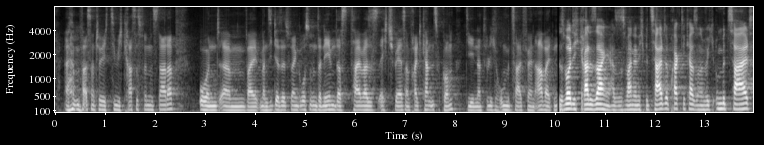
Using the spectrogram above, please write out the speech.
ähm, was natürlich ziemlich krass ist für ein Startup. Und ähm, weil man sieht ja selbst bei einem großen Unternehmen, dass teilweise es echt schwer ist, an Praktikanten zu kommen, die natürlich auch unbezahlt für einen arbeiten. Das wollte ich gerade sagen. Also es waren ja nicht bezahlte Praktika, sondern wirklich unbezahlt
